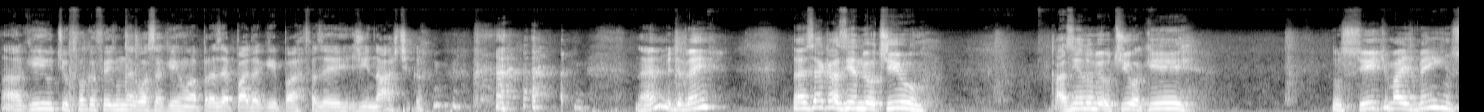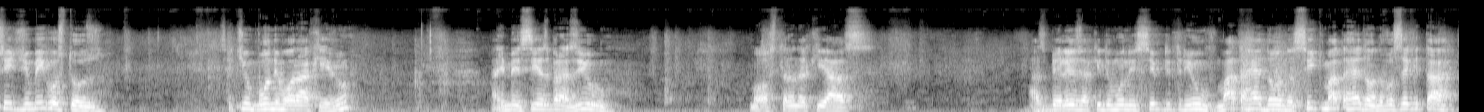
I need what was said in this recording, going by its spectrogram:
Aqui o tio Fanca fez um negócio aqui, uma presepada aqui para fazer ginástica. né? Muito bem? Essa é a casinha do meu tio. Casinha do meu tio aqui. No sítio, mas bem um sítio bem gostoso. Sítio bom de morar aqui, viu? Aí Messias Brasil mostrando aqui as as belezas aqui do município de Triunfo, Mata Redonda, sítio Mata Redonda. Você que está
